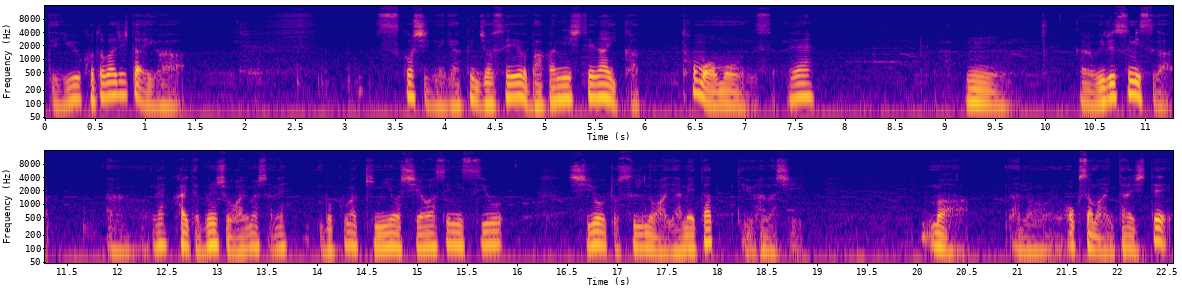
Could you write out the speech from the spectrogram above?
っていう言葉自体が少しね逆に女性をバカにしてないかとも思うんですよね。うん。だからウィル・スミスがあのね書いた文章がありましたね。僕は君を幸せにしようしようとするのはやめたっていう話。まああの奥様に対して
